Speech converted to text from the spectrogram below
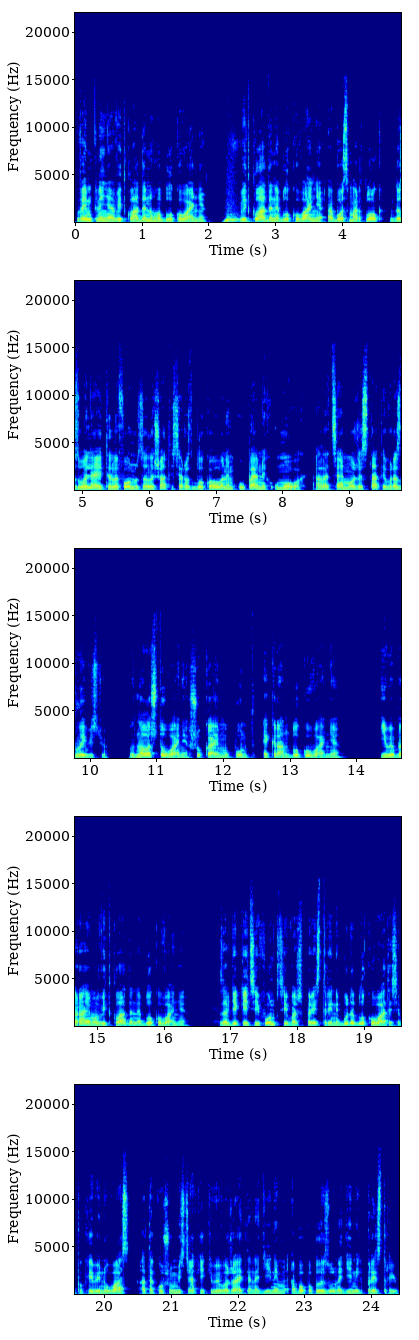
Вимкнення відкладеного блокування. Відкладене блокування або смарт-лок дозволяє телефону залишатися розблокованим у певних умовах, але це може стати вразливістю. В налаштуваннях шукаємо пункт Екран блокування і вибираємо відкладене блокування. Завдяки цій функції ваш пристрій не буде блокуватися, поки він у вас, а також у місцях, які ви вважаєте надійними або поблизу надійних пристроїв.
